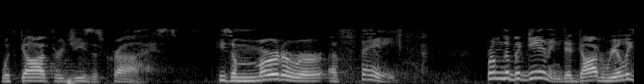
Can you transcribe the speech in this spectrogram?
with God through Jesus Christ. He's a murderer of faith. From the beginning, did God really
